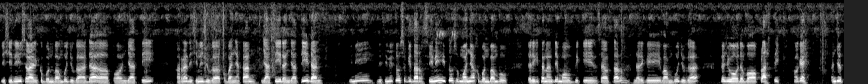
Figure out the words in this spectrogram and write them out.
Di sini selain kebun bambu juga ada e, pohon jati. Karena di sini juga kebanyakan jati dan jati. Dan ini di sini tuh sekitar sini itu semuanya kebun bambu jadi kita nanti mau bikin shelter dari bambu juga. Kita juga udah bawa plastik. Oke lanjut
